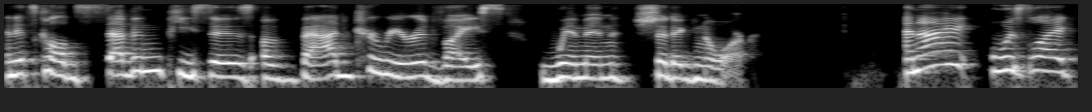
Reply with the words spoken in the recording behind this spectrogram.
and it's called seven pieces of bad career advice women should ignore and i was like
